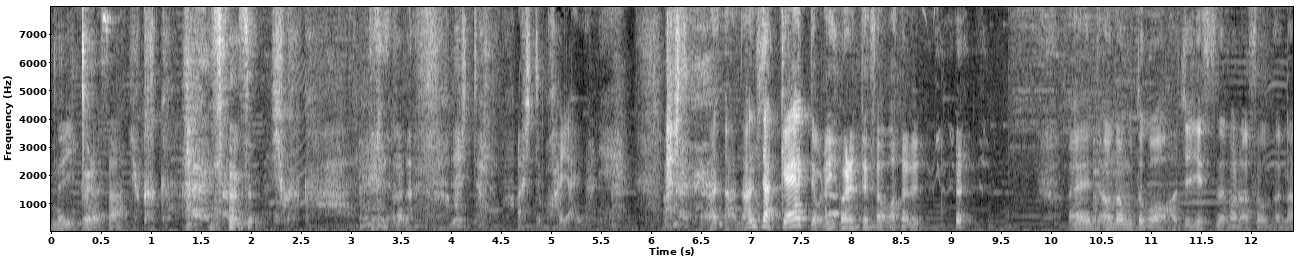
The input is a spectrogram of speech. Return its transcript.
でいくらさ床か。そうそう。床か。って言いながら明日も明日も早いのになな何だっけ？って俺言われてさ渡るえー、アダムとこは8時ってだからそうだな。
